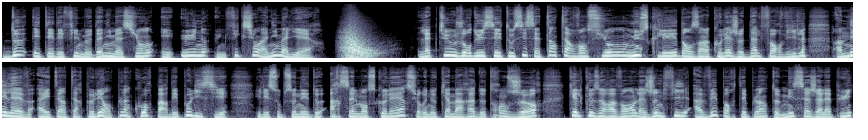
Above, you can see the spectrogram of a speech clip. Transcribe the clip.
deux étaient des films d'animation et une, une fiction animalière. L'actu aujourd'hui, c'est aussi cette intervention musclée dans un collège d'Alfortville. Un élève a été interpellé en plein cours par des policiers. Il est soupçonné de harcèlement scolaire sur une camarade transgenre. Quelques heures avant, la jeune fille avait porté plainte message à l'appui.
